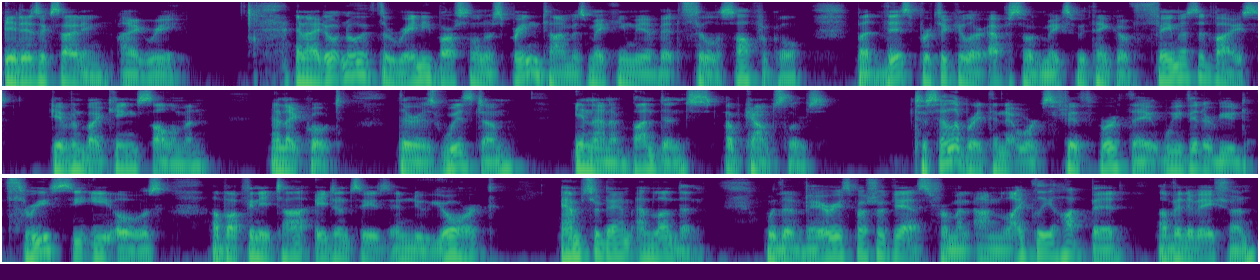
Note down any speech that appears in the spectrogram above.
It is exciting, I agree. And I don't know if the rainy Barcelona springtime is making me a bit philosophical, but this particular episode makes me think of famous advice given by King Solomon. And I quote, There is wisdom in an abundance of counselors. To celebrate the network's fifth birthday, we've interviewed three CEOs of Affinita agencies in New York, Amsterdam, and London, with a very special guest from an unlikely hotbed of innovation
